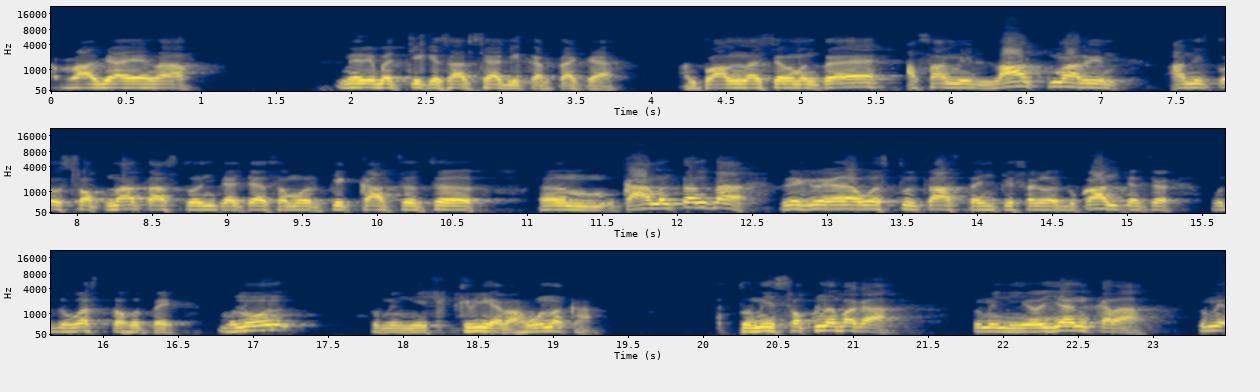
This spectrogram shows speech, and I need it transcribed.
राजा येणार मेरे बच्चे के साथ शादी करता क्या? आणि तो अल्नाशर म्हणतोय असा मी लात मारीन. आणि तो स्वप्नात असतो आणि त्याच्यासमोर ती काचचं काय म्हणतात ना वेगवेगळ्या वस्तूचं असतं आणि सगळं दुकान त्याचं उद्ध्वस्त होतंय. म्हणून तुम्ही निष्क्रिय राहू नका. तुम्ही स्वप्न बघा तुम्ही नियोजन करा तुम्ही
